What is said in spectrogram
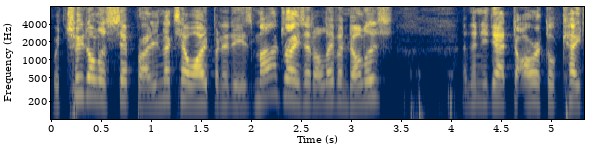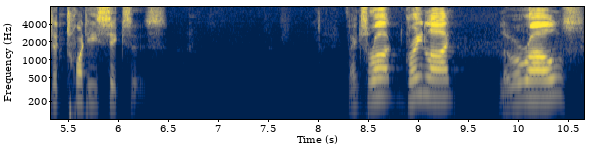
with two dollars separating. That's how open it is. Madre's at eleven dollars. And then you get to Oracle Kate at 26s. Thanks, Rod. Green light. Lure rolls.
